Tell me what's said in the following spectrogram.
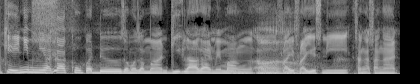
Okay, ini mengingatkan aku pada zaman-zaman gig lah kan. Memang uh, flyer-flyers ni sangat-sangat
